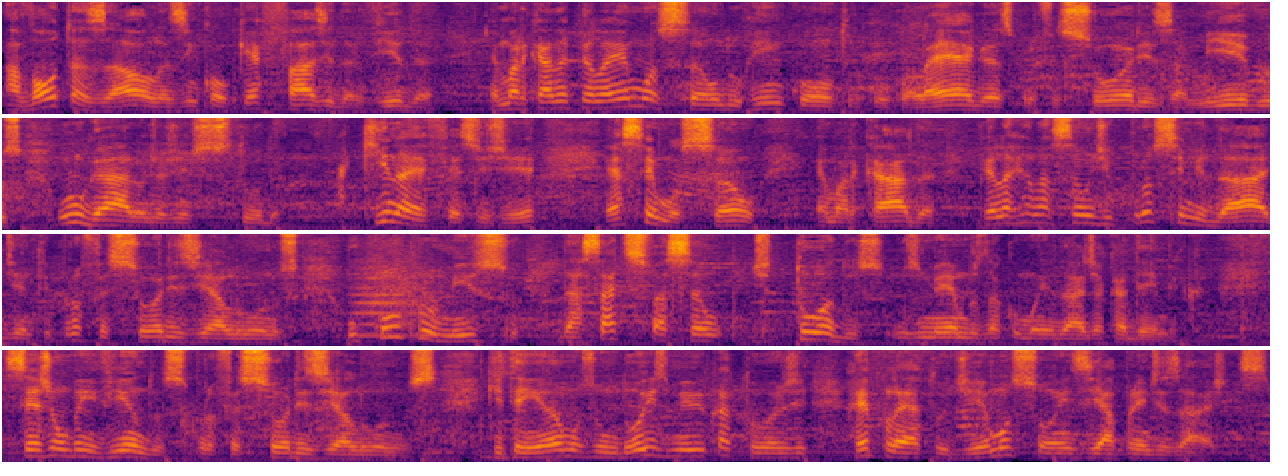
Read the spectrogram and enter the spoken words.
A volta às aulas, em qualquer fase da vida, é marcada pela emoção do reencontro com colegas, professores, amigos, o lugar onde a gente estuda. Aqui na FSG, essa emoção é marcada pela relação de proximidade entre professores e alunos, o compromisso da satisfação de todos os membros da comunidade acadêmica. Sejam bem-vindos, professores e alunos, que tenhamos um 2014 repleto de emoções e aprendizagens.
